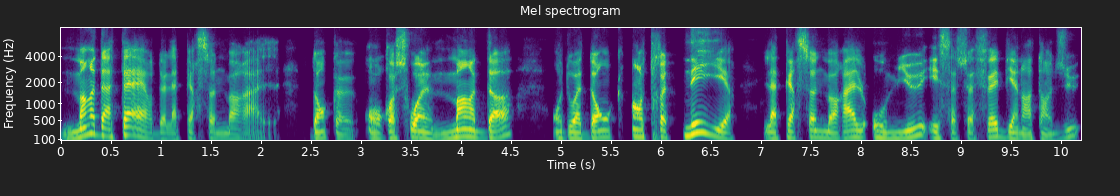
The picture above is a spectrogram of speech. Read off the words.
mandataire de la personne morale. Donc, euh, on reçoit un mandat, on doit donc entretenir la personne morale au mieux et ça se fait, bien entendu,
